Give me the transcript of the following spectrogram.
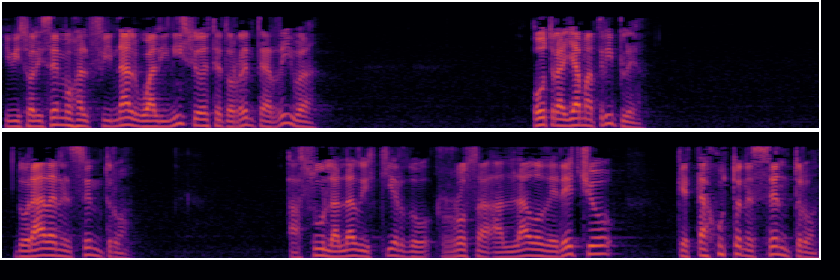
Y visualicemos al final o al inicio de este torrente arriba otra llama triple, dorada en el centro, azul al lado izquierdo, rosa al lado derecho, que está justo en el centro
